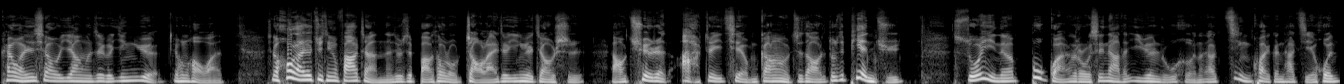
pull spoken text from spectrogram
开玩笑一样的这个音乐就很好玩。就后来的剧情发展呢，就是巴托罗找来这个音乐教师，然后确认啊，这一切我们刚刚有知道都是骗局，所以呢，不管罗西娜的意愿如何呢，要尽快跟他结婚，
